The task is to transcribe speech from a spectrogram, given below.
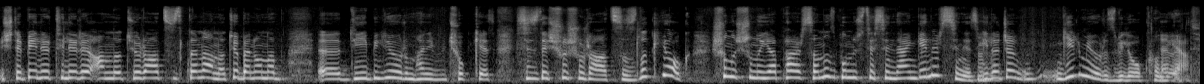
işte belirtileri anlatıyor, rahatsızlıklarını anlatıyor. Ben ona e, diyebiliyorum hani birçok kez sizde şu şu rahatsızlık yok. Şunu şunu yaparsanız bunun üstesinden gelirsiniz. İlaca girmiyoruz bile o konuya. Evet.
